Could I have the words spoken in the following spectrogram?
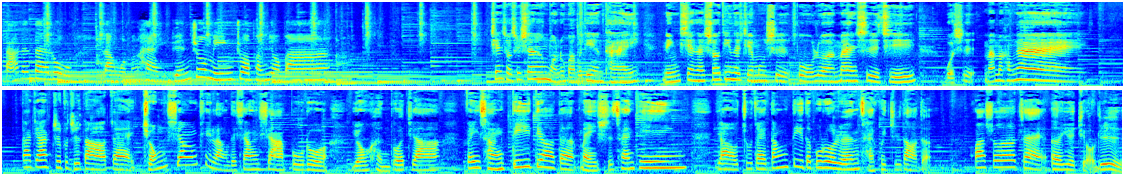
达人带路，让我们和原住民做朋友吧。牵手之声网络广播电台，您现在收听的节目是《部落漫市集》，我是妈妈红爱。大家知不知道，在穷乡僻壤的乡下部落，有很多家非常低调的美食餐厅，要住在当地的部落人才会知道的。话说，在二月九日，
